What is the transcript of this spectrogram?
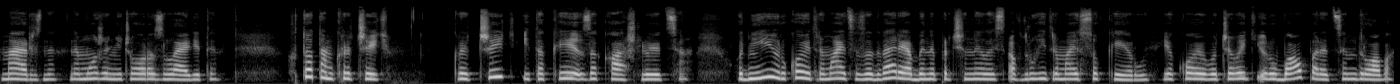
мерзне, не може нічого розгледіти. Хто там кричить? Кричить і таки закашлюється. Однією рукою тримається за двері, аби не причинились, а в другій тримає сокиру, якою, вочевидь, і рубав перед цим дрова.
